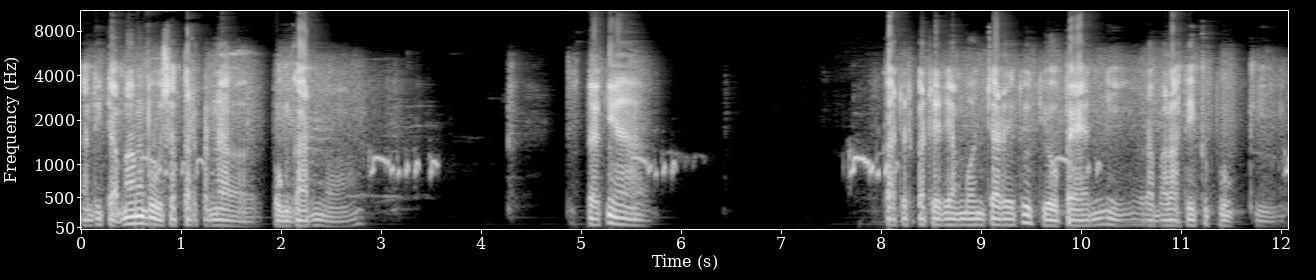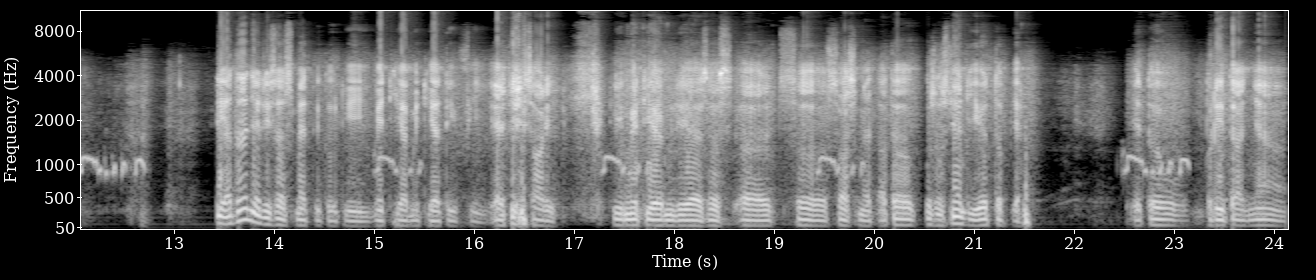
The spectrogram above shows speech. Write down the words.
dan tidak mampu seterkenal Bung Karno. Sebaiknya kader-kader yang moncar itu diopeni, orang malah digebuki lihat aja di sosmed itu di media-media TV eh di, sorry. Di media-media sos, uh, sosmed atau khususnya di YouTube ya. Itu beritanya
